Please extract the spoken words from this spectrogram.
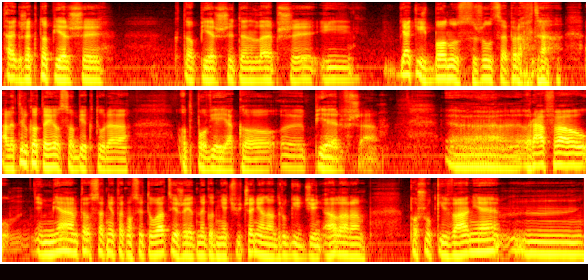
Także kto pierwszy kto pierwszy, ten lepszy i jakiś bonus rzucę, prawda? Ale tylko tej osobie, która odpowie jako y, pierwsza. E, Rafał, miałem to ostatnio taką sytuację, że jednego dnia ćwiczenia, na drugi dzień alarm, poszukiwanie. Mm,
